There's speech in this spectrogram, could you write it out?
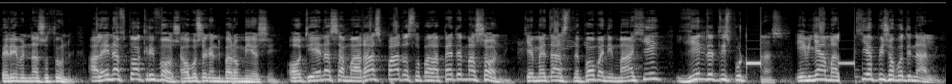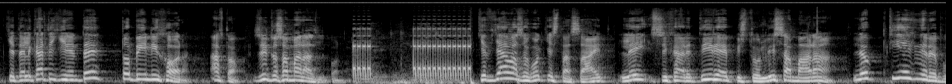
περίμενε να σωθούν. Αλλά είναι αυτό ακριβώς, όπως έκανε την παρομοίωση. Ότι ένας Σαμαράς πάντα στο παραπέντε μασώνει. Και μετά στην επόμενη μάχη γίνεται τη πουτάνας. Η μια μαλακία πίσω από την άλλη. Και τελικά τι γίνεται, τον πίνει η χώρα. Αυτό. Ζήτω ο Σαμαράς λοιπόν. Και διάβαζα εγώ και στα site, λέει συγχαρητήρια επιστολή Σαμαρά. Λέω, τι έγινε ρε που.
